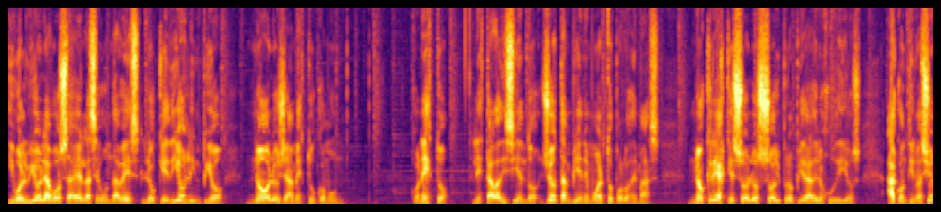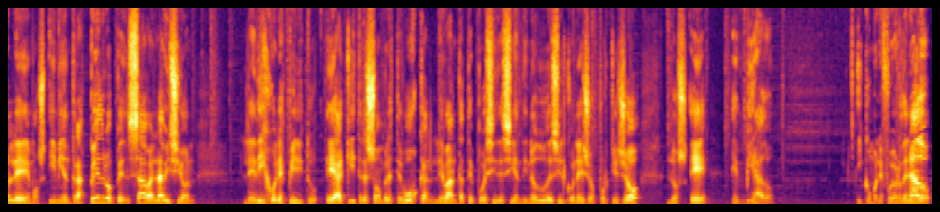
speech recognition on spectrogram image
y volvió la voz a él la segunda vez, lo que Dios limpió, no lo llames tú común. Con esto le estaba diciendo, yo también he muerto por los demás. No creas que solo soy propiedad de los judíos. A continuación leemos, y mientras Pedro pensaba en la visión, le dijo el Espíritu, He aquí tres hombres te buscan, levántate pues y desciende y no dudes ir con ellos, porque yo los he enviado. Y como le fue ordenado,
